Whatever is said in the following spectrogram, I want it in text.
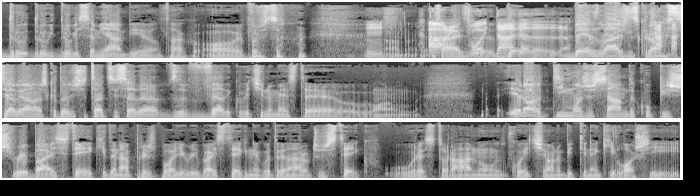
dru, drugi, drugi sam ja bio, al tako? Ove, pošto mm. ono, A, sad, tvoj, da, be, da, da, da, da. Bez lažne skromnosti, ali ono, kad dođeš u situaciju sada za veliku većinu mesta ono, jer ono, ti možeš sam da kupiš ribeye steak i da napraviš bolji ribeye steak nego da naručiš steak u restoranu koji će ono biti neki loši,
